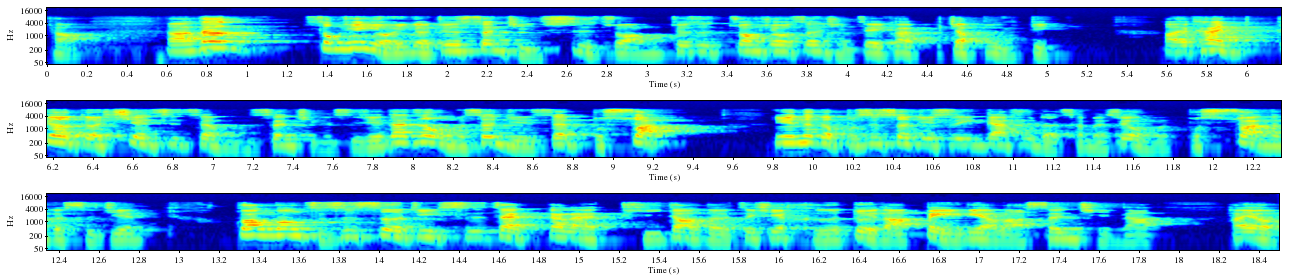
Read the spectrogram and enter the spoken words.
好啊，那中间有一个就是申请试装，就是装修申请这一块比较不一定啊，要看各个县市政府申请的时间。但是我们申请的时间不算，因为那个不是设计师应该付的成本，所以我们不算那个时间。光光只是设计师在刚才提到的这些核对啦、备料啦、申请啦，还有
